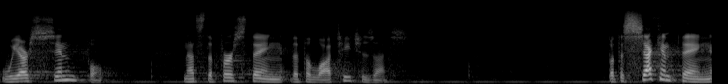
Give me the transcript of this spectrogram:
We are sinful. And that's the first thing that the law teaches us. But the second thing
